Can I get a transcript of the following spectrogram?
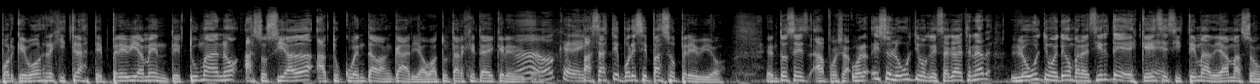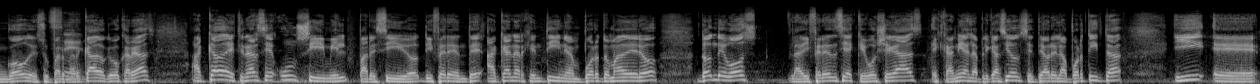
Porque vos registraste previamente tu mano asociada a tu cuenta bancaria o a tu tarjeta de crédito. Ah, ok. Pasaste por ese paso previo. Entonces, apoya. Bueno, eso es lo último que se acaba de estrenar. Lo último que tengo para decirte es que Sí. ese sistema de Amazon Go, de supermercado que vos cargas, acaba de estrenarse un símil parecido, diferente, acá en Argentina, en Puerto Madero, donde vos la diferencia es que vos llegás, escaneas la aplicación, se te abre la puertita y eh,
